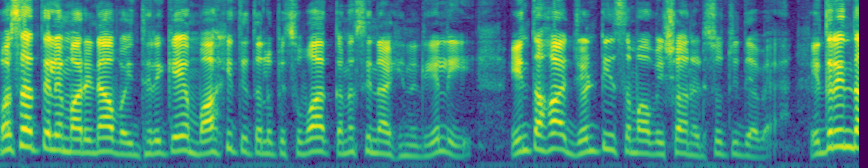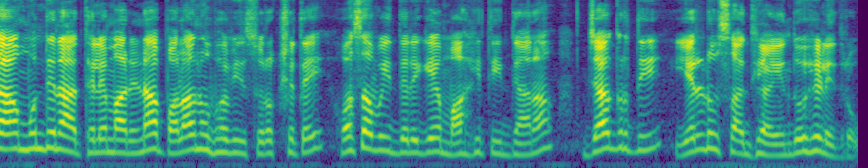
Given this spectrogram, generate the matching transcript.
ಹೊಸ ತಲೆಮಾರಿನ ವೈದ್ಯರಿಗೆ ಮಾಹಿತಿ ತಲುಪಿಸುವ ಕನಸಿನ ಹಿನ್ನೆಲೆಯಲ್ಲಿ ಇಂತಹ ಜಂಟಿ ಸಮಾವೇಶ ನಡೆಸುತ್ತಿದ್ದೇವೆ. ಇದರಿಂದ ಮುಂದಿನ ತಲೆಮಾರಿನ ಫಲಾನುಭವಿ ಸುರಕ್ಷತೆ, ಹೊಸ ವೈದ್ಯರಿಗೆ ಮಾಹಿತಿ ಜ್ಞಾನ, ಜಾಗೃತಿ ಎರಡೂ ಸಾಧ್ಯ ಎಂದು ಹೇಳಿದರು.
